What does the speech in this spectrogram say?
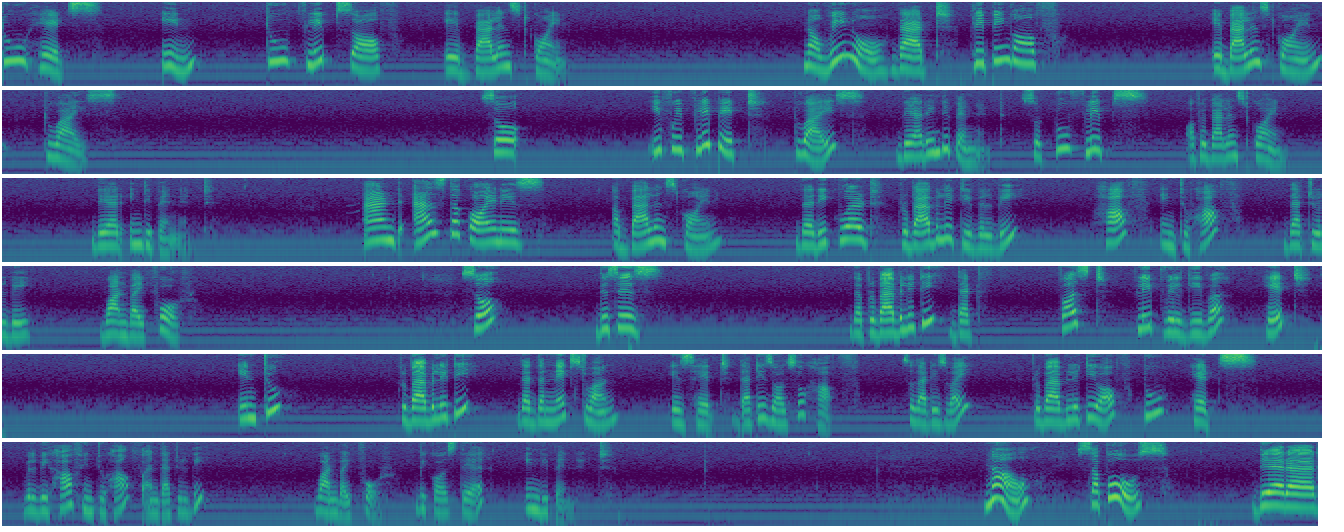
two heads in two flips of a balanced coin? Now, we know that flipping of a balanced coin twice. So, if we flip it twice they are independent. So, two flips of a balanced coin they are independent and as the coin is a balanced coin the required probability will be half into half that will be 1 by 4. So, this is the probability that first flip will give a head into probability that the next one is head that is also half. So, that is why probability of two heads will be half into half and that will be 1 by 4 because they are independent. Now, suppose there are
